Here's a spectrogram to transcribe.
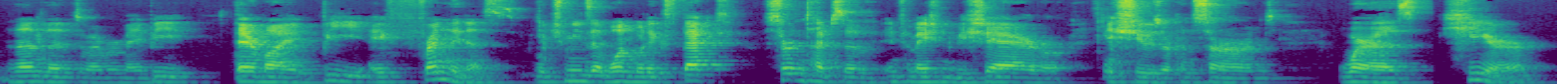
Netherlands, wherever it may be, there might be a friendliness, which means that one would expect certain types of information to be shared or issues or concerns. Whereas here,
